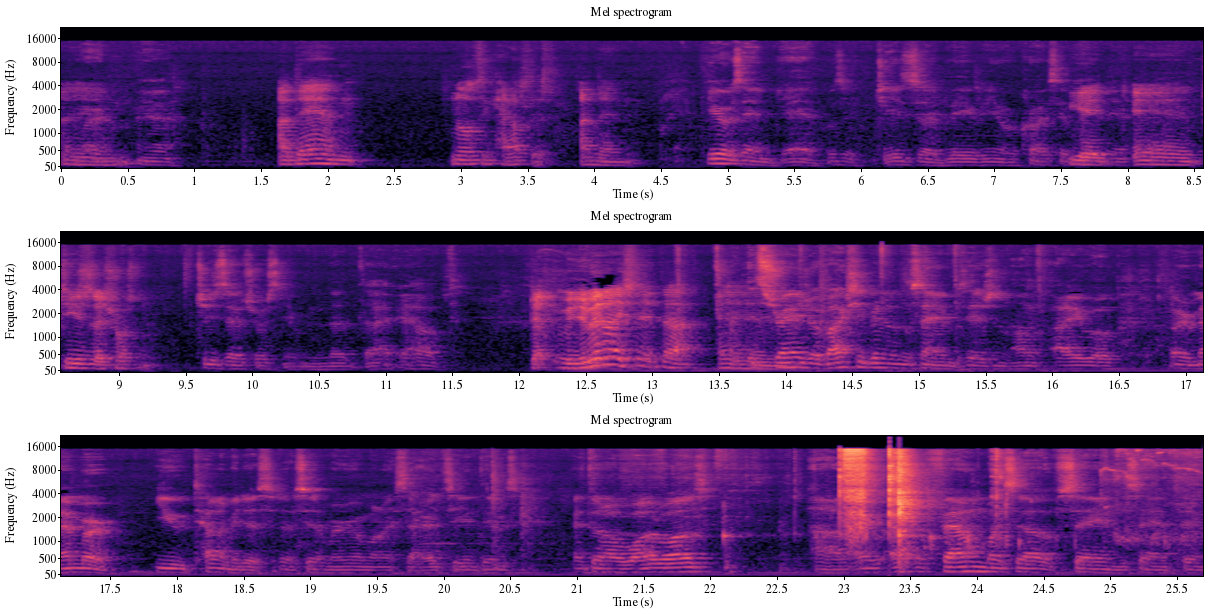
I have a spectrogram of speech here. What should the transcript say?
Um, Right, yeah. And then nothing helped it. And then You were saying, yeah, was it Jesus? I believe you know Christ. I yeah, believe, uh, Jesus, I trust him. Jesus, I trust him. and That that it helped. That, when I said that, um, It's strange. I've actually been in the same position, and I will. I remember you telling me this. I was sitting in my room when I started seeing things. I don't know what it was, And I, I found myself saying the same thing.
